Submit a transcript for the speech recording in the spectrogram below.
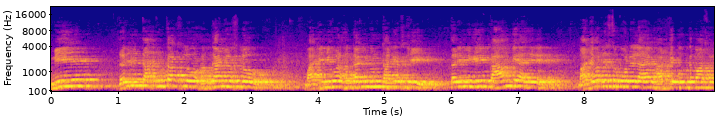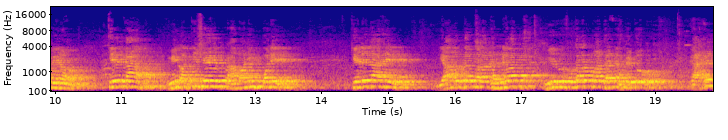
मी जरी मी तात्पुरता असलो हंगामी असलो माझी निवड हंगामी म्हणून झाली असली तरी मी हे काम जे आहे माझ्यावर जे सोपवलेलं आहे भारतीय बौद्ध महासभेनं ते काम मी अतिशय प्रामाणिकपणे केलेलं आहे. याबद्दल मला धन्यवाद. मी स्वतःला मला धन्यवाद देतो कारण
